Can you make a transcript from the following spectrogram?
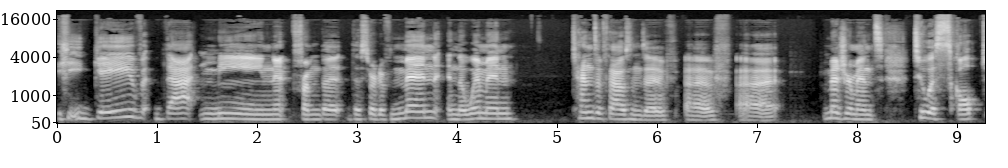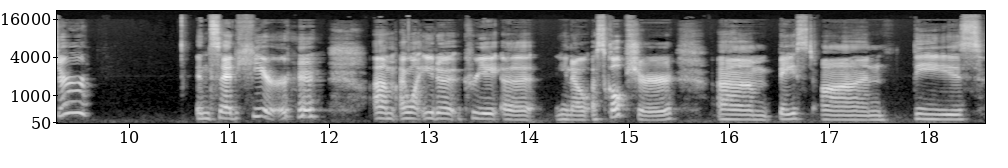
he gave that mean from the the sort of men and the women tens of thousands of of uh, measurements to a sculptor and said here um, i want you to create a you know a sculpture um, based on these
